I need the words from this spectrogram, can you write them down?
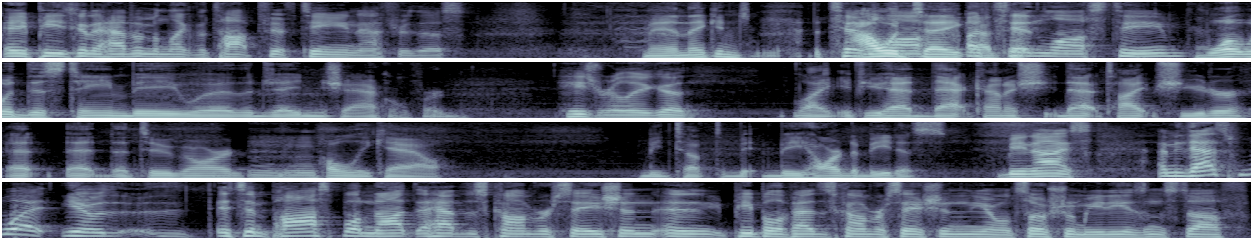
AP's gonna have them in like the top fifteen after this. Man, they can. A 10 I would take. a I'd take- ten loss team. what would this team be with a Jaden Shackelford? He's really good. Like if you had that kind of sh- that type shooter at, at the two guard, Mm-hmm. holy cow, be tough to be, be hard to beat us. Be nice. I mean, that's what you know. It's impossible not to have this conversation, and people have had this conversation, you know, on social medias and stuff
